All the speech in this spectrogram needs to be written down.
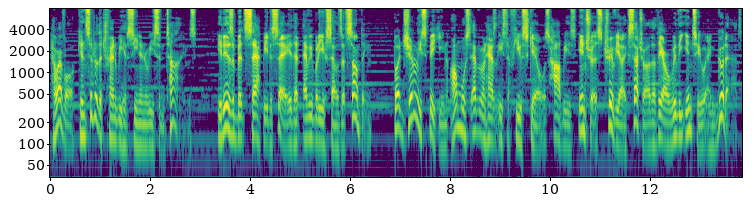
However, consider the trend we have seen in recent times. It is a bit sappy to say that everybody excels at something, but generally speaking, almost everyone has at least a few skills, hobbies, interests, trivia, etc. that they are really into and good at.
